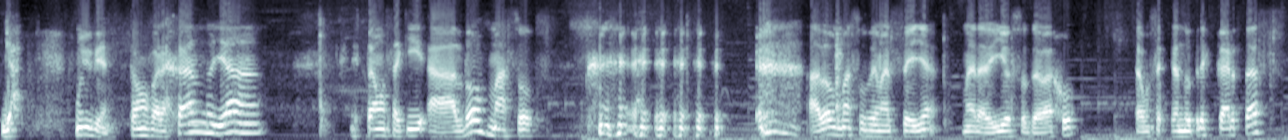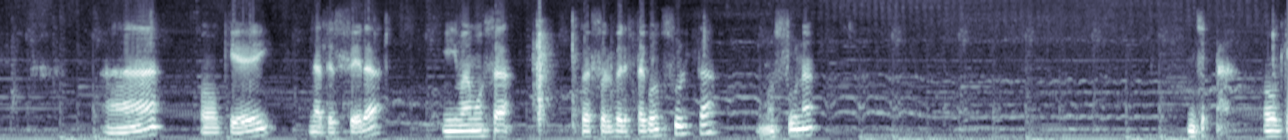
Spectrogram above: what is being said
Ya, muy bien, estamos barajando ya, estamos aquí a dos mazos. a dos mazos de Marsella. Maravilloso trabajo. Estamos sacando tres cartas. Ah, ok. La tercera. Y vamos a resolver esta consulta. Tenemos una. Ya, ok.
